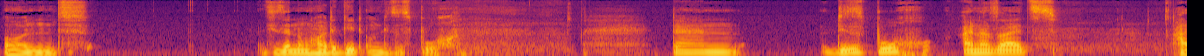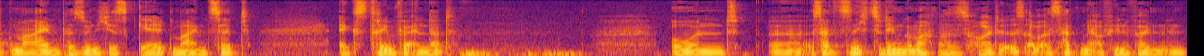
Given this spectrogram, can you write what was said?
Und die Sendung heute geht um dieses Buch. Denn dieses Buch einerseits hat mein persönliches Geld-Mindset extrem verändert. Und äh, es hat es nicht zu dem gemacht, was es heute ist, aber es hat mir auf jeden Fall einen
